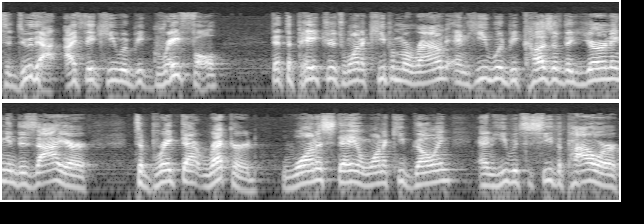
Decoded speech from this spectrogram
to do that. I think he would be grateful that the Patriots want to keep him around, and he would, because of the yearning and desire to break that record, want to stay and want to keep going, and he would see the power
